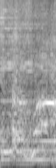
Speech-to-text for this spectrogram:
the.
